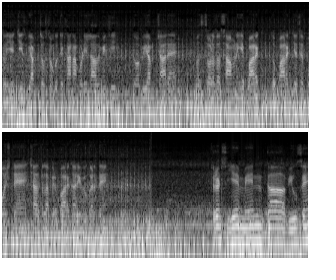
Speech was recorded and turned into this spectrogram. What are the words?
तो ये चीज़ भी आप दोस्तों को दिखाना बड़ी लाजमी थी। तो अभी हम जा रहे हैं बस थोड़ा सा सामने ये पार्क तो पार्क जैसे पहुँचते हैं इन फिर पार्क का रिव्यू करते हैं। फ्रेंड्स ये मेन का व्यूज़ है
